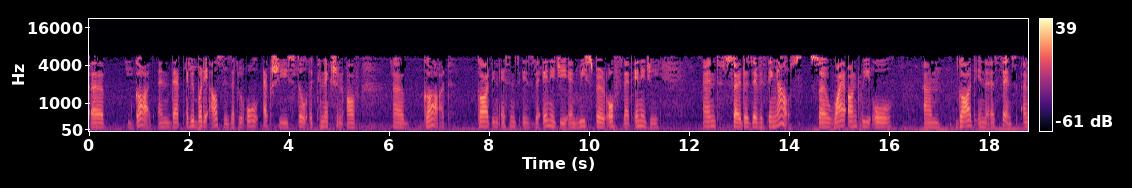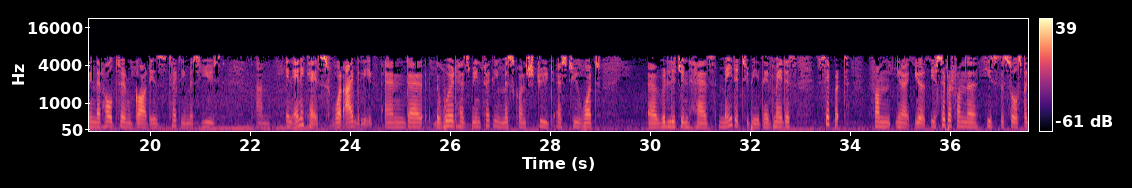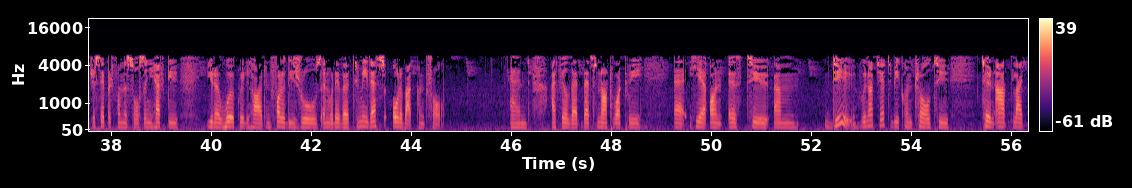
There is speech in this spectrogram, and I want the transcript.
a God, and that everybody else is. That we're all actually still a connection of uh, God. God, in essence, is the energy, and we spur off that energy, and so does everything else. So why aren't we all um, God in a sense? I mean, that whole term God is totally misused. Um, in any case, what I believe, and uh, the word has been totally misconstrued as to what uh, religion has made it to be. They've made us separate from, you know, you're, you're separate from the, he's the source, but you're separate from the source, and you have to you know, work really hard and follow these rules and whatever, to me, that's all about control. And I feel that that's not what we uh, here on earth to um, do. We're not here to be controlled to turn out like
